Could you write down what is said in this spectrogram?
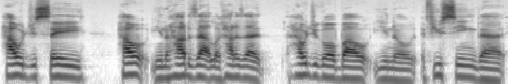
how would you say? How you know? How does that look? How does that? How would you go about? You know, if you seeing that,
